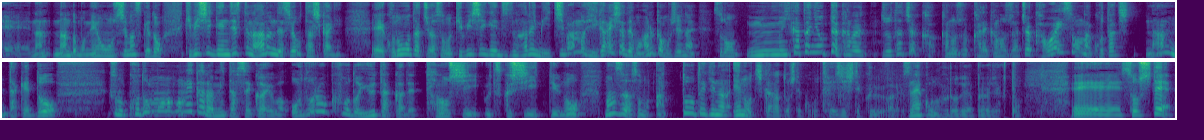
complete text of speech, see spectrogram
えー、何度も念を押しますけど、厳しい現実ってのはあるんですよ、確かに。えー、子供たちはその厳しい現実のある意味一番の被害者でもあるかもしれない。その、見方によっては彼女たちは、彼女、彼、彼女たちはかわいそうな子たちなんだけど、その子供の目から見た世界は驚くほど豊かで楽しい、美しいっていうのを、まずはその圧倒的な絵の力としてこう提示してくるわけですね、このフロディアプロジェクト。えー、そして、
